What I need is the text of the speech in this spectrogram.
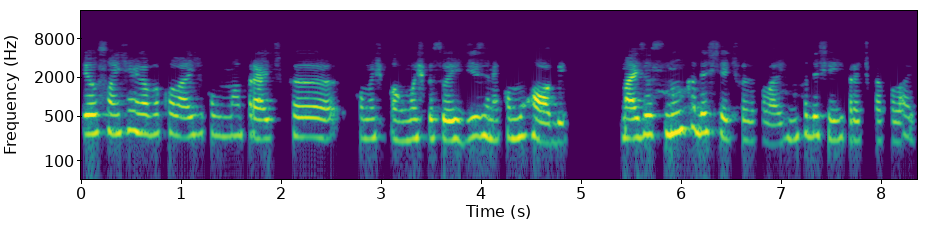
eu só enxergava colagem como uma prática, como algumas pessoas dizem, né, como um hobby. Mas eu nunca deixei de fazer colagem, nunca deixei de praticar colagem.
